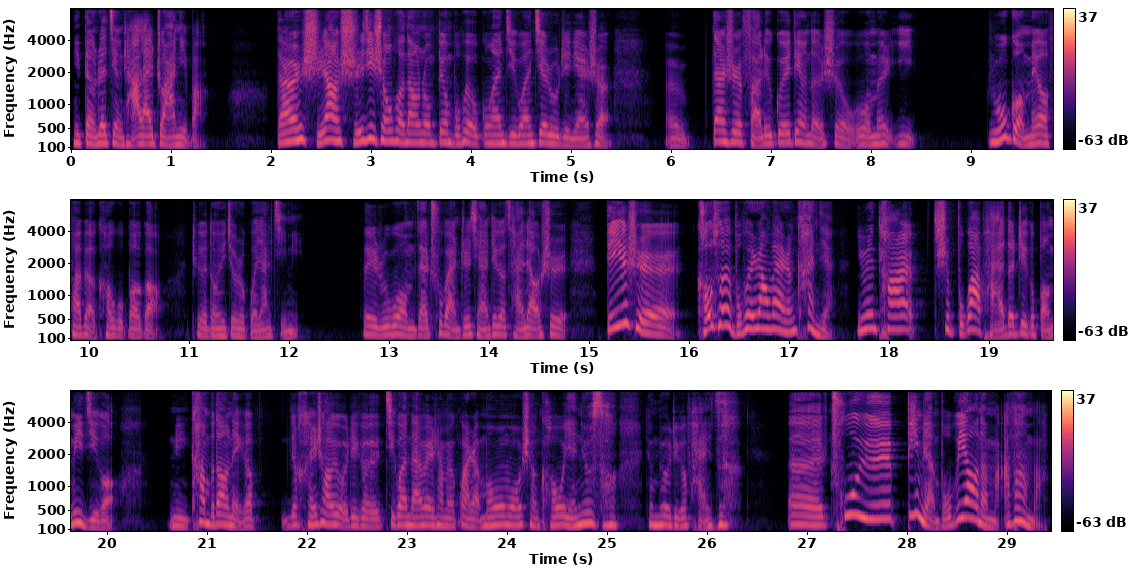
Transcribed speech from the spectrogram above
你等着警察来抓你吧。”当然，实际上实际生活当中并不会有公安机关介入这件事儿。呃，但是法律规定的是，我们以如果没有发表考古报告。这个东西就是国家机密，所以如果我们在出版之前，这个材料是第一是考所也不会让外人看见，因为它是不挂牌的这个保密机构，你看不到哪个，就很少有这个机关单位上面挂着某某某省考古研究所就没有这个牌子。呃，出于避免不必要的麻烦吧，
